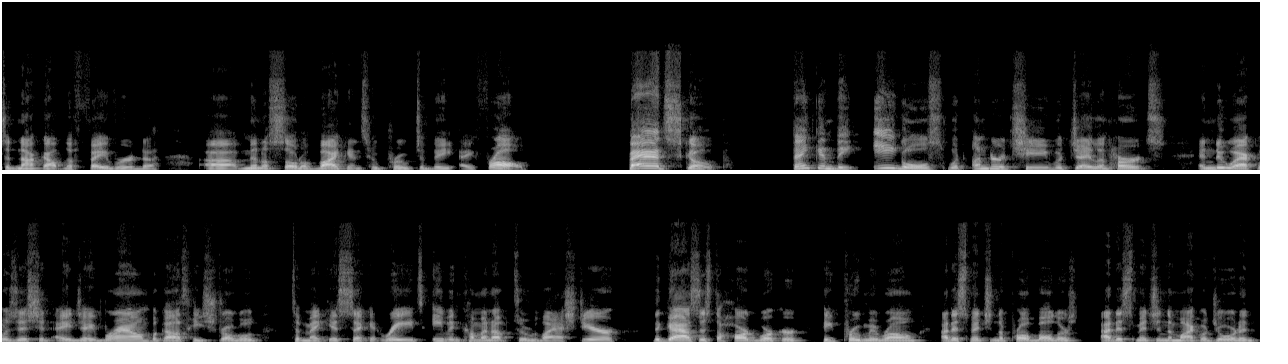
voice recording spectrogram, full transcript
to knock out the favored uh, Minnesota Vikings, who proved to be a fraud. Bad scope, thinking the Eagles would underachieve with Jalen Hurts and new acquisition AJ Brown because he struggled to make his second reads, even coming up to last year. The guy's just a hard worker. He proved me wrong. I just mentioned the Pro Bowlers. I just mentioned the Michael Jordan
